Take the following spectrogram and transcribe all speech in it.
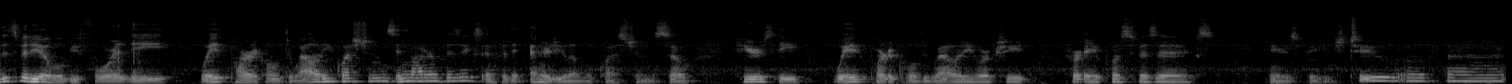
This video will be for the wave-particle duality questions in modern physics and for the energy level questions. So here's the wave-particle duality worksheet for A plus physics. Here's page two of that.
